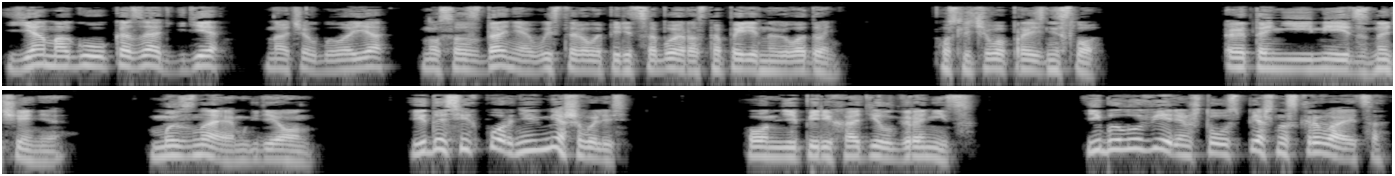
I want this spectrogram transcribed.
«Я могу указать, где...» — начал было я, но создание выставило перед собой растопыренную ладонь, после чего произнесло. «Это не имеет значения. Мы знаем, где он. И до сих пор не вмешивались. Он не переходил границ. И был уверен, что успешно скрывается.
